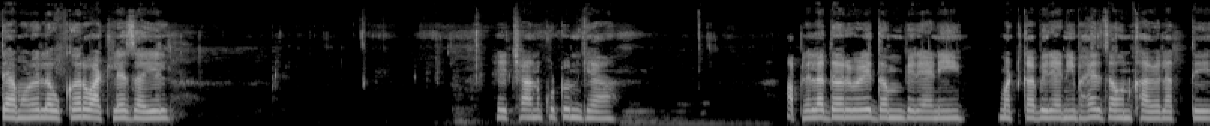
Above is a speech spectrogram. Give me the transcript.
त्यामुळे लवकर वाटले जाईल. हे छान कुटून घ्या. आपल्याला दरवेळी दम बिर्याणी मटका बिर्याणी बाहेर जाऊन खावे लागते.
